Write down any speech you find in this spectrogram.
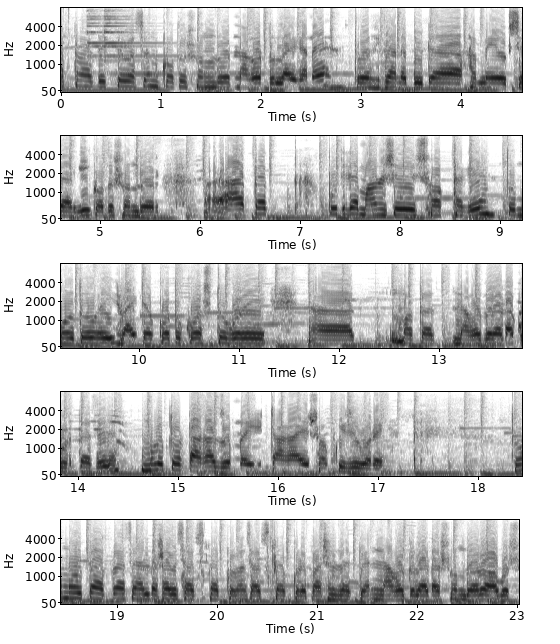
আপনারা দেখতে পাচ্ছেন কত সুন্দর নাগরদোলা এখানে। তো এখানে দুইটা মেয়ে উঠছে আর কি, কত সুন্দর। তো প্রতিটা মানুষের শখ থাকে। তো মূলত এই ভাইটা কত কষ্ট করে অর্থাৎ নাগরদোলাটা করতে আছে মূলত টাকার জন্যই, টাকায় সব কিছু করে। তো মূলত আপনারা চ্যানেলটা সবাই সাবস্ক্রাইব করবেন সাবস্ক্রাইব করে পাশে থাকবেন। নাগরদোলাটা সুন্দর অবশ্য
